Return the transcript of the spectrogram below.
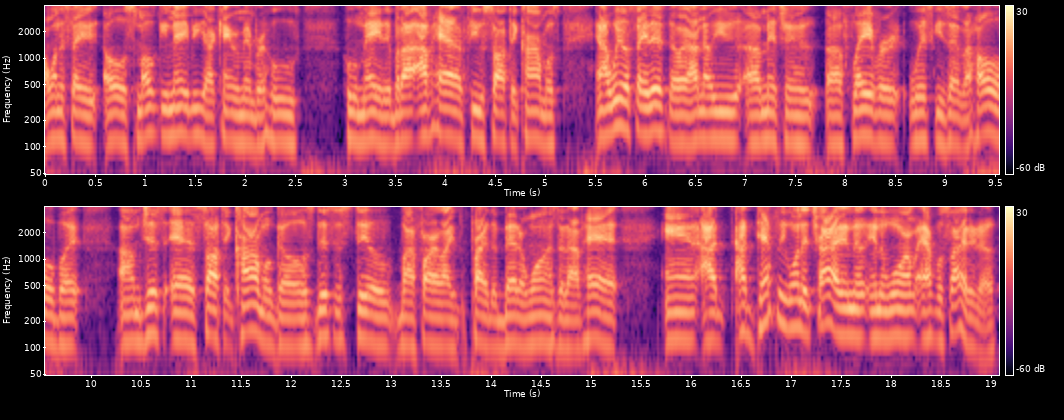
I want to say Old Smoky maybe. I can't remember who who made it, but I, I've had a few salted caramels, and I will say this though. I know you uh, mentioned uh, flavored whiskeys as a whole, but um, just as salted caramel goes, this is still by far like probably the better ones that I've had, and I I definitely want to try it in the in the warm apple cider though.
